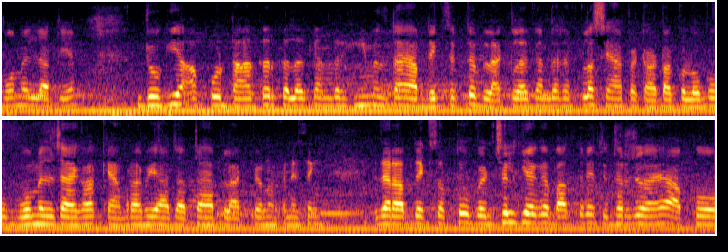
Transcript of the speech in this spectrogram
वो मिल जाती है, जो कि आपको डार्कर कलर के अंदर ही मिलता है, आप देख सकते हो ब्लैक कलर के अंदर प्लस यहाँ पे टाटा को लोगो वो मिल जाएगा कैमरा भी आ जाता है ब्लैक पेन फिनिशिंग इधर आप देख सकते हो वेंचल की अगर बात करें तो इधर जो है आपको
